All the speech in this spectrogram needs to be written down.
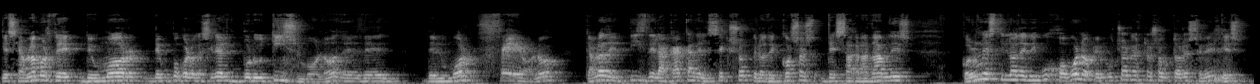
que si hablamos de, de humor, de un poco lo que sería el brutismo, ¿no? De- de- del humor feo, ¿no? Que habla del pis, de la caca, del sexo, pero de cosas desagradables, con un estilo de dibujo, bueno, en muchos de estos autores se ve que es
